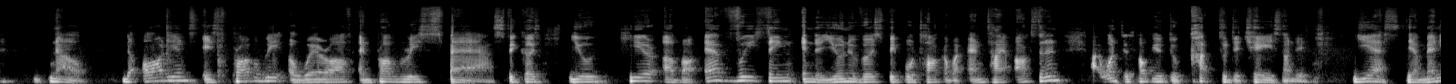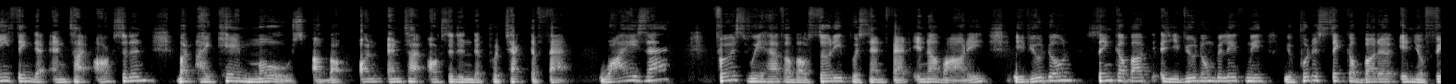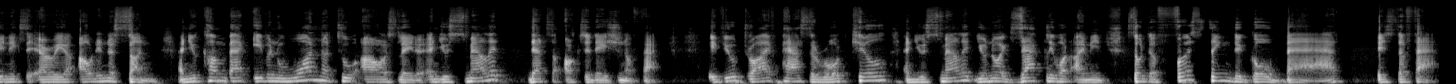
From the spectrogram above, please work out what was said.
now the audience is probably aware of and probably spares because you hear about everything in the universe. People talk about antioxidant. I want to help you to cut to the chase on it. Yes, there are many things that antioxidant, but I care most about on antioxidant that protect the fat. Why is that? First, we have about 30% fat in our body. If you don't think about, if you don't believe me, you put a stick of butter in your Phoenix area out in the sun and you come back even one or two hours later and you smell it, that's the oxidation of fat. If you drive past a roadkill and you smell it, you know exactly what I mean. So the first thing to go bad is the fat.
